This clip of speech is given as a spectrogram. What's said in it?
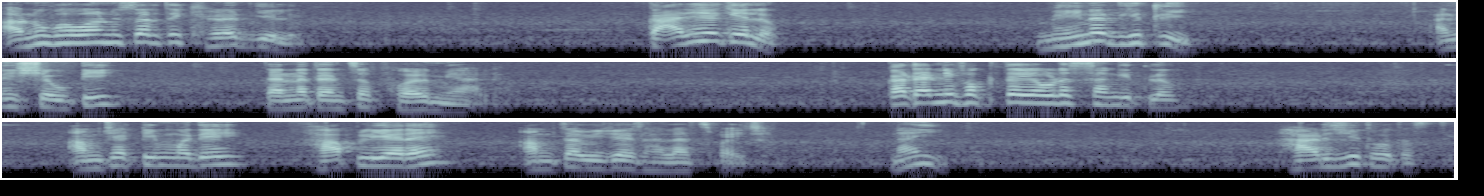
अनुभवानुसार ते खेळत गेले. कार्य केलं मेहनत घेतली आणि शेवटी त्यांना त्यांचं फळ मिळालं. का त्यांनी फक्त एवढंच सांगितलं? आमच्या टीममध्ये हा प्लेयर आहे आमचा विजय झालाच पाहिजे. नाही. हारजीत होत असते.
